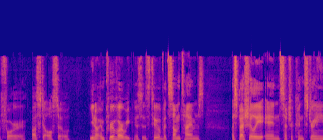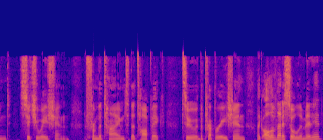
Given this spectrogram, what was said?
for us to also, you know, improve our weaknesses too. But sometimes, especially in such a constrained situation, from the time to the topic to the preparation, like all of that is so limited.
